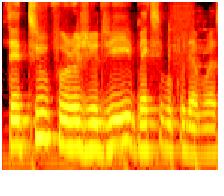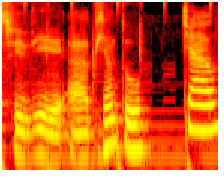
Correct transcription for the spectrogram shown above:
C'est tout pour aujourd'hui. Merci beaucoup d'avoir suivi et à bientôt. Ciao.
